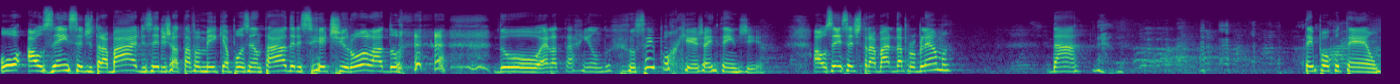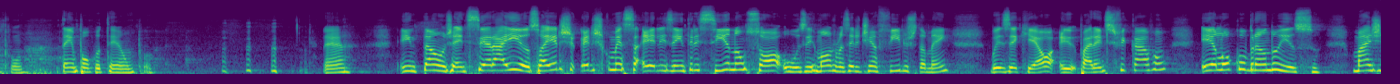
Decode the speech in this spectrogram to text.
Ou ausência de trabalhos, ele já estava meio que aposentado, ele se retirou lá do. do ela está rindo, não sei porquê, já entendi. Ausência de trabalho dá problema? Dá. Tem pouco tempo. Tem pouco tempo. Né? Então, gente, será isso? Aí eles, eles começaram, eles entre si, não só os irmãos, mas ele tinha filhos também, o Ezequiel, parentes ficavam elocubrando isso. Mas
